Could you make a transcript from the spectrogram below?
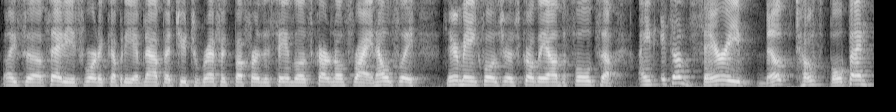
Like the Thaddeus Ward and Company have not been too terrific, but for the St. Louis Cardinals, Ryan Helsley, their main closer is currently out of the fold. So, I mean, it's a very milk toast bullpen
